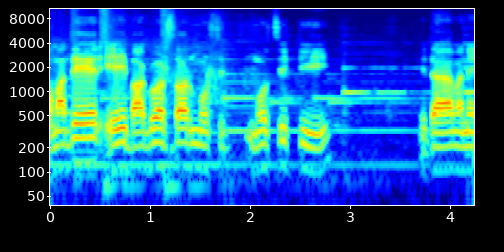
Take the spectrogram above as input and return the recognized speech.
আমাদের এই বাগুয়ারসর মসজিদ, মসজিদটি এটা মানে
